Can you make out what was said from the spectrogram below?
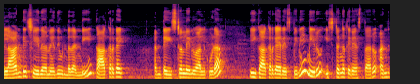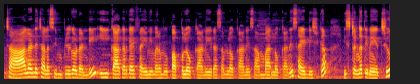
ఎలాంటి చేదు అనేది ఉండదండి. కాకరకాయ అంటే ఇష్టం లేని వాళ్ళు కూడా ఈ కాకరకాయ రెసిపీని మీరు ఇష్టంగా తినేస్తారు. అండ్ చాలా అంటే చాలా సింపుల్గా ఉండండి ఈ కాకరకాయ ఫ్రైని మనము పప్పులో కానీ రసంలో కానీ సాంబార్లో కానీ సైడ్ డిష్గా ఇష్టంగా తినేయచ్చు.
